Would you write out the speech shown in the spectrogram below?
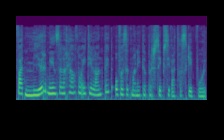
Vat meer mense hulle geld nou uit die land uit of is dit maar net 'n persepsie wat geskep word?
